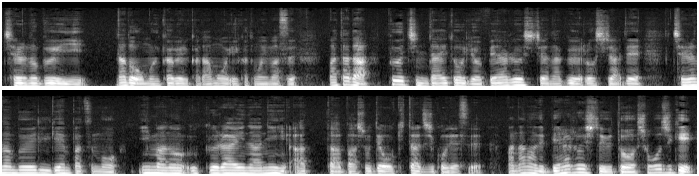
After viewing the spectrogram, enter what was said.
チェルノブイリなどを思い浮かべる方もいるかと思います、まあ、ただプーチン大統領ベラルーシじゃなくロシアでチェルノブイリ原発も今のウクライナにあった場所で起きた事故です、まあ、なのでベラルーシというと正直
